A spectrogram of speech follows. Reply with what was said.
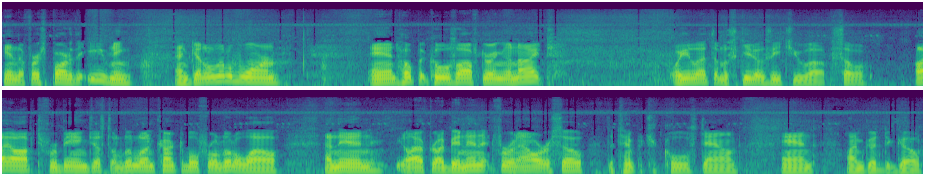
in the first part of the evening and get a little warm and hope it cools off during the night or you let the mosquitoes eat you up. So I opt for being just a little uncomfortable for a little while and then, you know, after I've been in it for an hour or so, the temperature cools down and I'm good to go.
